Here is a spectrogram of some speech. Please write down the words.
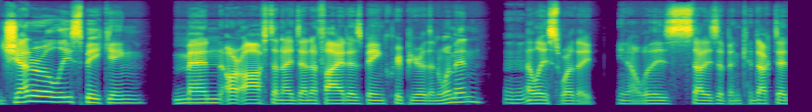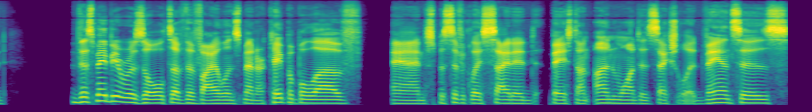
Generally speaking, men are often identified as being creepier than women, Mhm. at least where they, you know, where these studies have been conducted. This may be a result of the violence men are capable of, and specifically cited based on unwanted sexual advances.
